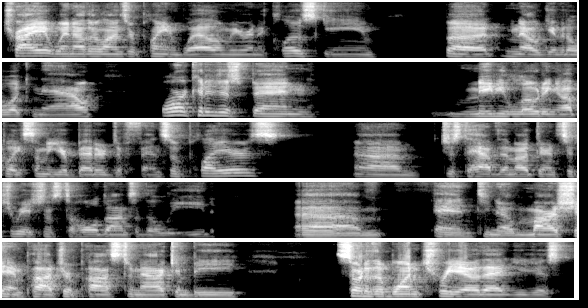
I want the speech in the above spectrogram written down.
try it when other lines were playing well and we were in a close game, but you know give it a look now. Or it could have just been maybe loading up like some of your better defensive players, um, just to have them out there in situations to hold on to the lead. Um, and you know Marchand, Poitras, Pastrnak can be sort of the one trio that you just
